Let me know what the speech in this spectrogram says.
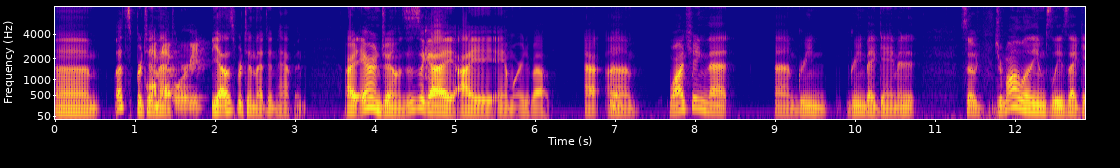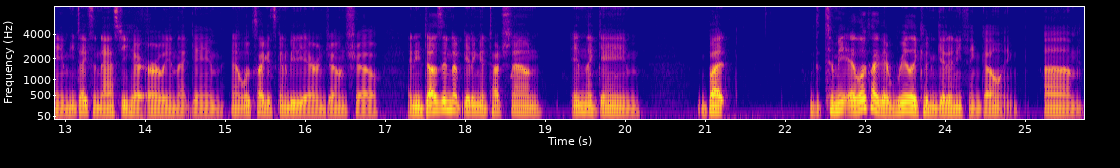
Um, let's pretend I'm that. not worried. Yeah, let's pretend that didn't happen. All right, Aaron Jones. This is a guy I am worried about. Uh, um, watching that um, Green Green Bay game, and it. So Jamaal Williams leaves that game. He takes a nasty hit early in that game, and it looks like it's going to be the Aaron Jones show. And he does end up getting a touchdown in the game, but th- to me, it looked like they really couldn't get anything going. Um,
